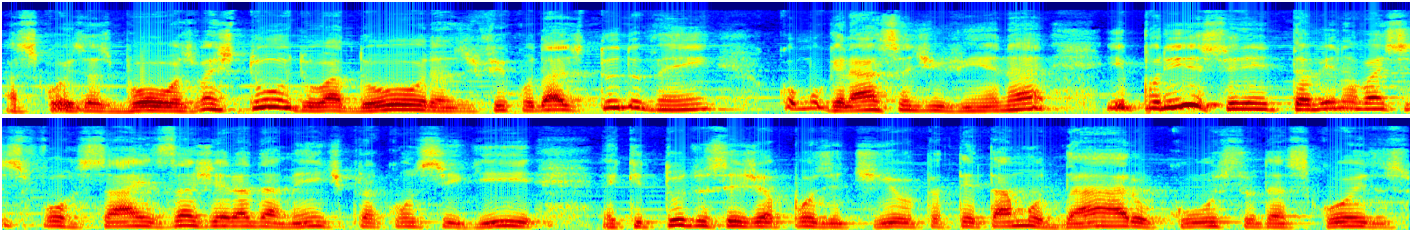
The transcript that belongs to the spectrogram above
as coisas boas, mas tudo, a dor, as dificuldades, tudo vem como graça divina e por isso ele também não vai se esforçar exageradamente para conseguir é, que tudo seja positivo, para tentar mudar o curso das coisas,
